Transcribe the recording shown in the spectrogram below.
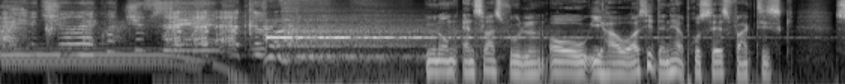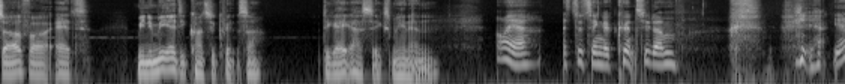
You said I er jo enormt ansvarsfulde, og I har jo også i den her proces faktisk sørget for at minimere de konsekvenser, det kan have at have sex med hinanden. Åh oh ja, altså du tænker kønssygdomme. ja. Ja,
